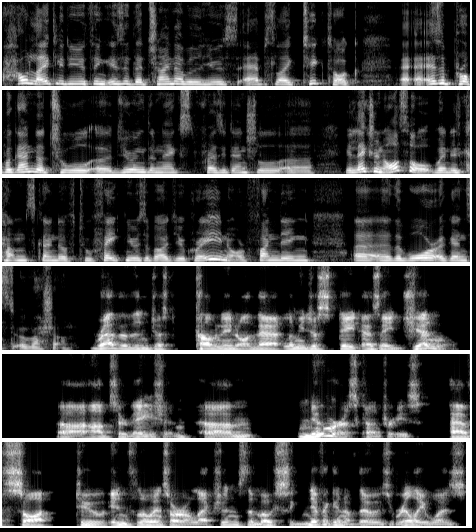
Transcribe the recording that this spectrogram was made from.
how likely do you think is it that China will use apps like TikTok as a propaganda tool uh, during the next presidential uh, election, also when it comes kind of to fake news about Ukraine or funding uh, uh the war against Russia? Rather than just commenting on that, let me just state as a general uh, observation, um, numerous countries have sought to influence our elections. The most significant of those really was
